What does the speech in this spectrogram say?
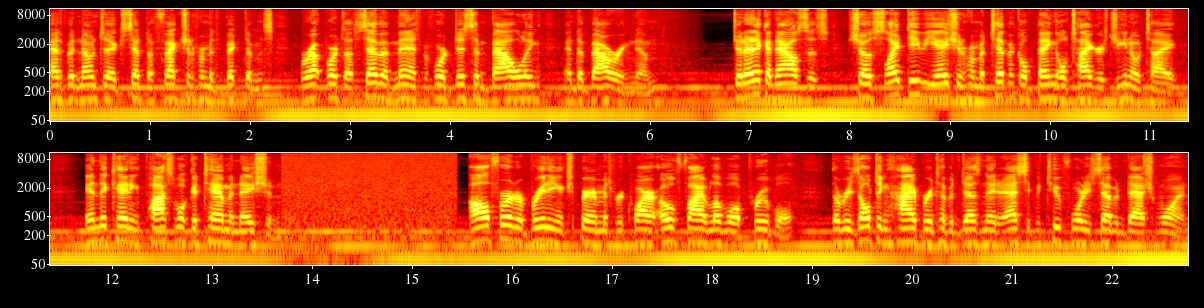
has been known to accept affection from its victims for upwards of seven minutes before disemboweling and devouring them. Genetic analysis shows slight deviation from a typical Bengal tiger's genotype, indicating possible contamination. All further breeding experiments require O5 level approval. The resulting hybrids have been designated SCP-247-1.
